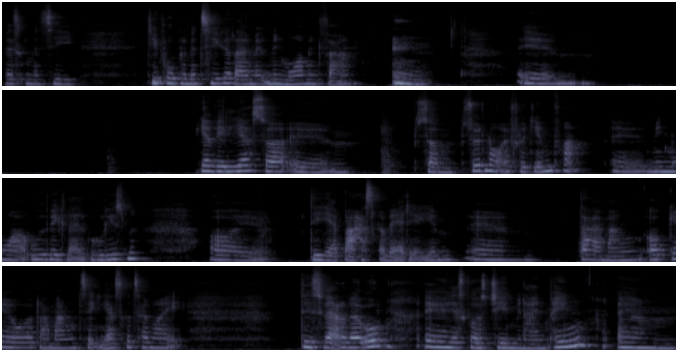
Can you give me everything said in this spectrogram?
hvad skal man sige, de problematikker, der er mellem min mor og min far. øhm, jeg vælger så øh, som 17-årig at flytte hjemmefra. Øh, min mor udvikler alkoholisme, og øh, det er bare skal være derhjemme. Øh, der er mange opgaver, der er mange ting, jeg skal tage mig af. Det er svært at være ung. Øh, jeg skal også tjene mine egne penge. Øh,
